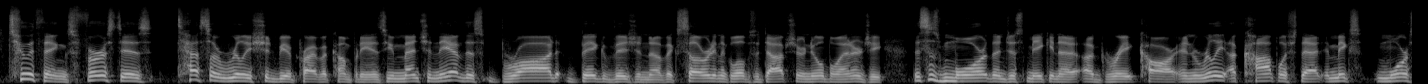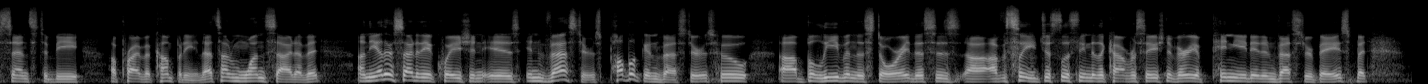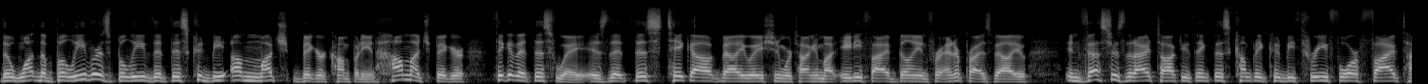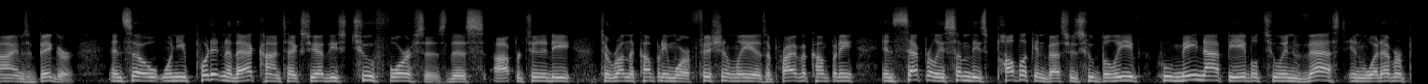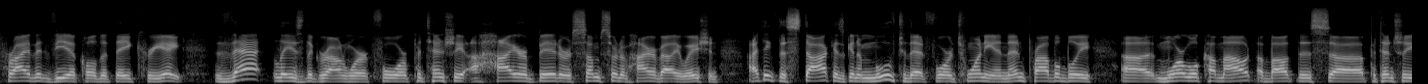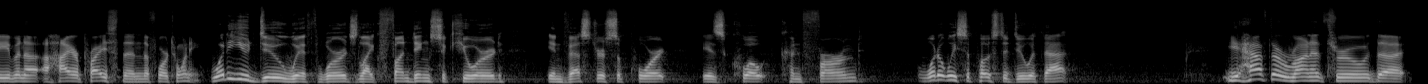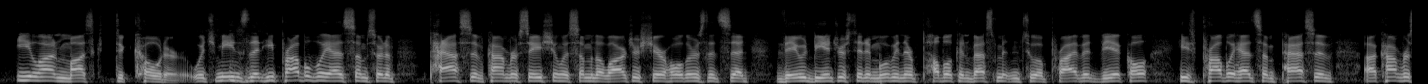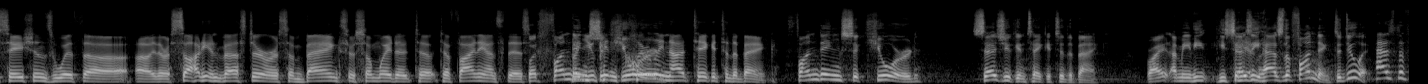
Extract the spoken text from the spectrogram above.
Two things. First is Tesla really should be a private company. As you mentioned, they have this broad, big vision of accelerating the globe's adoption of renewable energy. This is more than just making a, a, great car. And really accomplish that, it makes more sense to be a private company. That's on one side of it. On the other side of the equation is investors, public investors who uh, believe in the story. This is uh, obviously just listening to the conversation, a very opinionated investor base, but the, one, the believers believe that this could be a much bigger company. And how much bigger? Think of it this way: is that this takeout valuation we're talking about 85 billion for enterprise value investors that I talk to think this company could be three, four, five times bigger. And so when you put it into that context, you have these two forces this opportunity to run the company more efficiently as a private company, and separately, some of these public investors who believe who may not be able to invest in whatever private vehicle that they create. That lays the groundwork for potentially a higher bid or some sort of higher valuation. I think the stock is going to move to that 420, and then probably uh, more will come out about this uh, potentially even a, a higher price than the 420. What do you do with words like funding secured, investor support is, quote, confirmed? What are we supposed to do with that? You have to run it through the Elon Musk decoder, which means that he probably has some sort of passive conversation with some of the larger shareholders that said they would be interested in moving their public investment into a private vehicle. He's probably had some passive uh, conversations with uh, uh, either a Saudi investor or some banks or some way to, to, to finance this. But funding but you secured, can clearly not take it to the bank. Funding secured says you can take it to the bank, right? I mean, he, he says yeah. he has the funding to do it. Has the.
